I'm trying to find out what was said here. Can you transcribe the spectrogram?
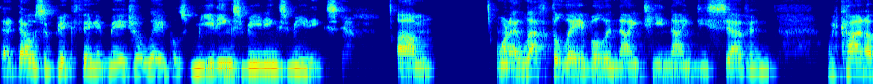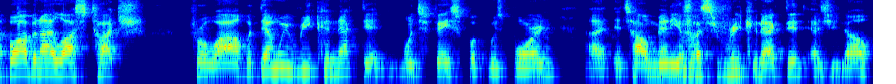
That that was a big thing at major labels: meetings, meetings, meetings. Um, when I left the label in 1997, we kind of Bob and I lost touch for a while, but then we reconnected once Facebook was born uh, it's how many of us reconnected, as you know,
